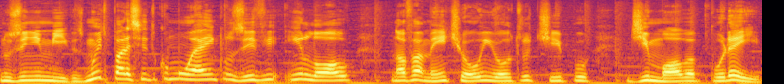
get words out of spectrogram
nos inimigos, muito parecido como é inclusive em LoL, novamente ou em outro tipo de MOBA por aí,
